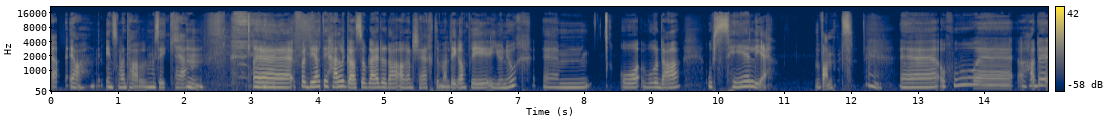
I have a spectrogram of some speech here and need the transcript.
Ja. Ja, instrumental musikk. Ja. Mm. Eh, fordi at i helga så ble det da arrangert Melodi Grand Prix junior, um, og hvor da Oselie vant. Mm. Eh, og hun eh, hadde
